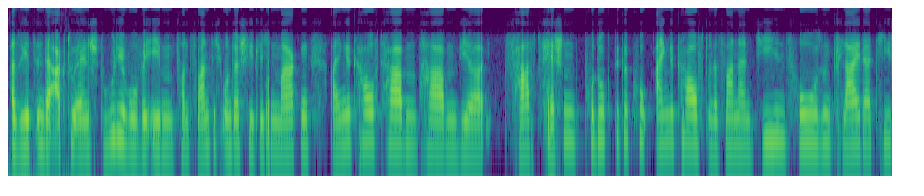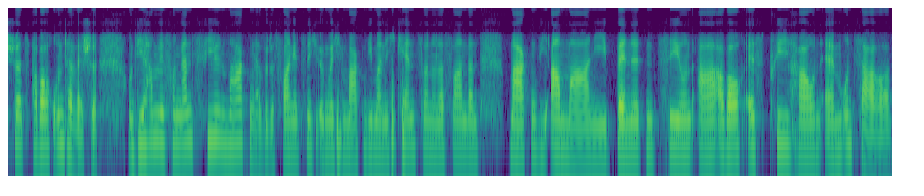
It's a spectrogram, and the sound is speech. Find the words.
Also jetzt in der aktuellen Studie, wo wir eben von 20 unterschiedlichen Marken eingekauft haben, haben wir Fast Fashion Produkte eingekauft und das waren dann Jeans, Hosen, Kleider, T-Shirts, aber auch Unterwäsche. Und die haben wir von ganz vielen Marken. Also das waren jetzt nicht irgendwelche Marken, die man nicht kennt, sondern das waren dann Marken wie Armani, Benetton, C&A, aber auch Esprit, H&M und Zara.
